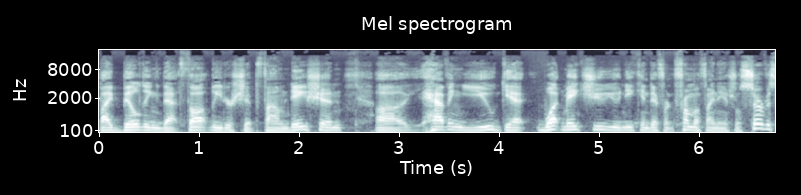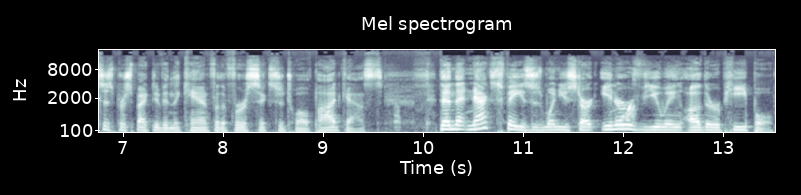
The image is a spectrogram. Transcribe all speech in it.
by building that thought leadership foundation, uh, having you get what makes you unique and different from a financial services perspective in the can for the first six to 12 podcasts. Then that next phase is when you start interviewing other people,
